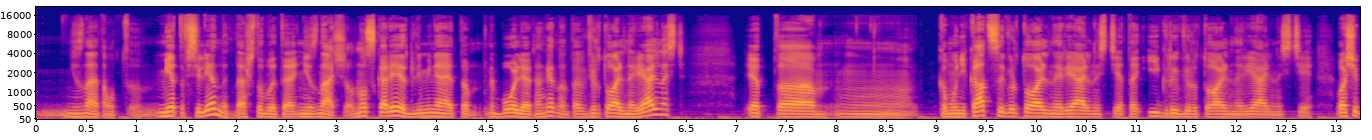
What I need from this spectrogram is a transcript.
не знаю, там вот метавселенных, да, чтобы это не значило, но скорее для меня это более конкретно, это виртуальная реальность, это м- коммуникация виртуальной реальности, это игры виртуальной реальности, вообще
